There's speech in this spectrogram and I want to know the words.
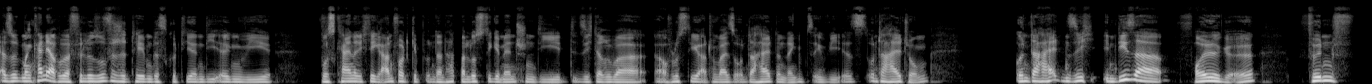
also man kann ja auch über philosophische Themen diskutieren, die irgendwie wo es keine richtige Antwort gibt und dann hat man lustige Menschen, die, sich darüber auf lustige Art und Weise unterhalten und dann gibt es irgendwie ist Unterhaltung. Unterhalten sich in dieser Folge fünf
